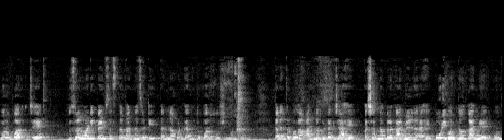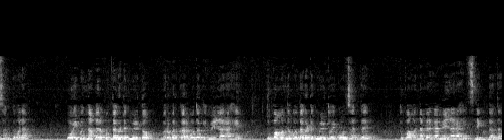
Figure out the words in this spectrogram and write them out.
बरोबर जे दुसऱ्यांवर डिपेंड्स असतात अन्नासाठी त्यांना आपण काय म्हणतो? परपोषी म्हणतो. त्यानंतर बघा अन्न घटक जे आहे कशातनं आपल्याला काय मिळणार आहे? पोळीमधनं काय मिळेल? कोण सांगतो मला? पोळीमधनं आपल्याला कोणता घटक मिळतो? बरोबर कर्बोदके मिळणार आहे. तुपामधनं कोणता घटक मिळतोय? कोण सांगतंय? तुपामधनं आपल्याला काय मिळणार आहे? स्निग्धता.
